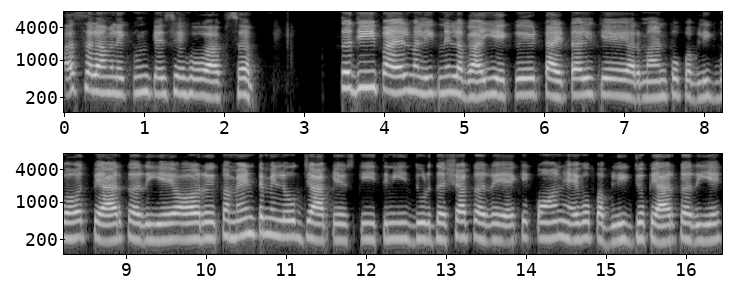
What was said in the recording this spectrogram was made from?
अस्सलाम वालेकुम कैसे हो आप सब? तो जी पायल मलिक ने लगाई एक टाइटल के अरमान को पब्लिक बहुत प्यार कर रही है और कमेंट में लोग जाके उसकी इतनी दुर्दशा कर रहे हैं कि कौन है वो पब्लिक जो प्यार कर रही है।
